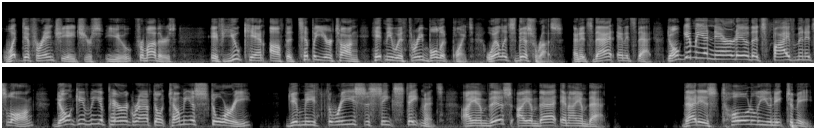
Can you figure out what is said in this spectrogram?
what differentiates your, you from others? If you can, off the tip of your tongue, hit me with three bullet points. Well, it's this, Russ, and it's that, and it's that. Don't give me a narrative that's five minutes long. Don't give me a paragraph. Don't tell me a story. Give me three succinct statements. I am this, I am that, and I am that. That is totally unique to me.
